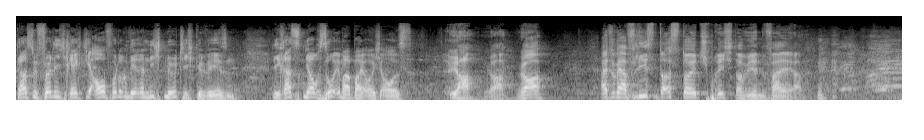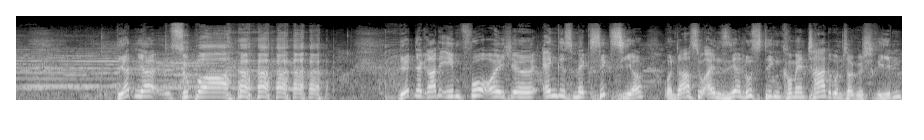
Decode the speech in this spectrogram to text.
Da hast du völlig recht, die Aufforderung wäre nicht nötig gewesen. Die rasten ja auch so immer bei euch aus. Ja, ja, ja. Also wer fließend Ostdeutsch spricht, auf jeden Fall, ja. Wir hatten ja, Super. wir hatten ja gerade eben vor euch äh, Angus Mac6 hier und da hast du einen sehr lustigen Kommentar drunter geschrieben.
